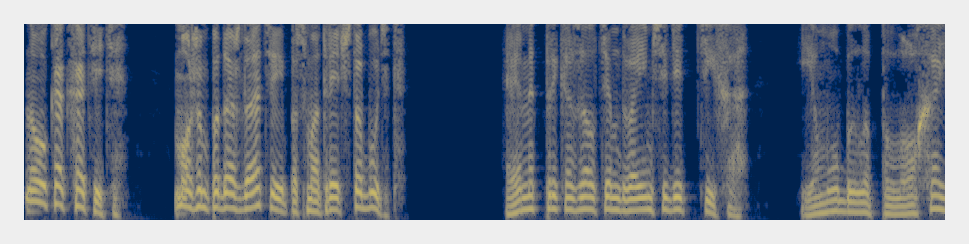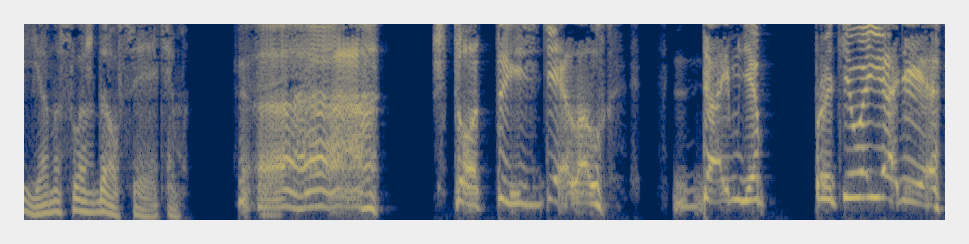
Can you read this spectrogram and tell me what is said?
«Ну, как хотите. Можем подождать и посмотреть, что будет». Эммет приказал тем двоим сидеть тихо. Ему было плохо, я наслаждался этим. а, -а, -а Что ты сделал? Дай мне противоядие!»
